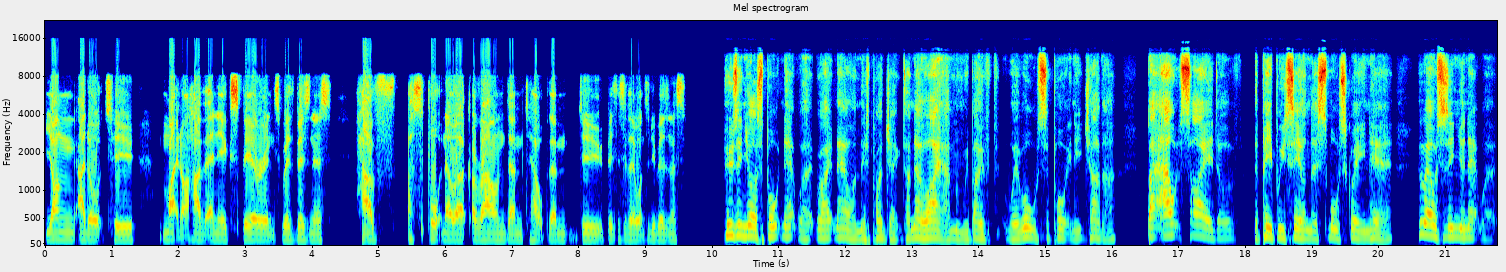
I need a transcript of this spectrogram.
young adults who might not have any experience with business, have a support network around them to help them do business if they want to do business. Who's in your support network right now on this project? I know I am, and we both we're all supporting each other. But outside of the people you see on the small screen here, who else is in your network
